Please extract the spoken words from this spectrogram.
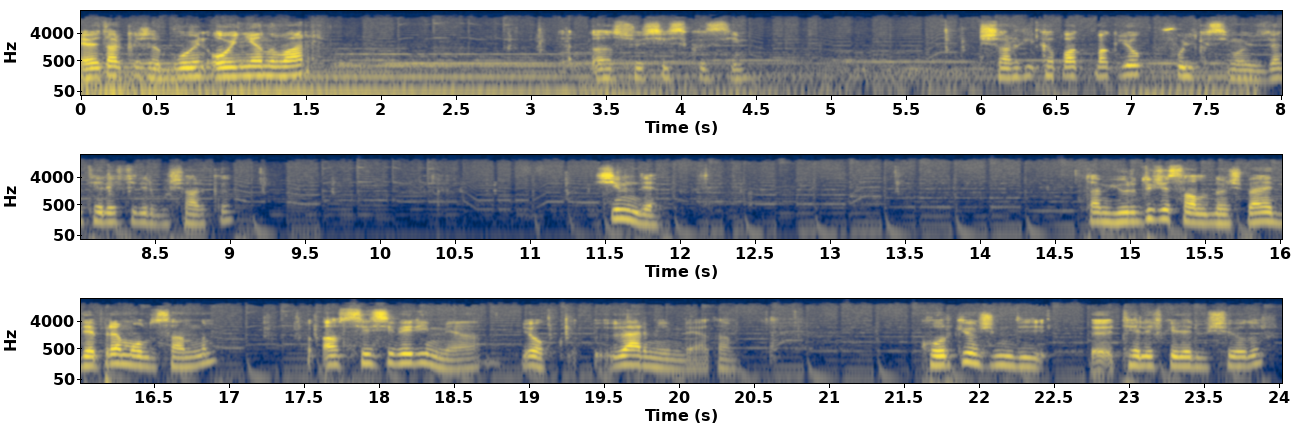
Evet arkadaşlar bu oyun oynayanı var biraz şöyle kısayım. Şarkıyı kapatmak yok. Full kısayım o yüzden. Teliflidir bu şarkı. Şimdi. Tam yürüdükçe sallanıyormuş. Ben de deprem oldu sandım. Az sesi vereyim ya. Yok vermeyeyim be ya. Korkuyorum şimdi e, telif gelir bir şey olur.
